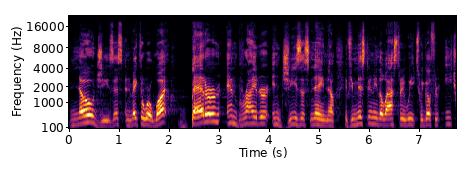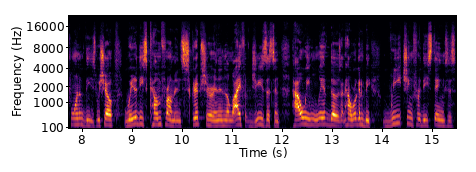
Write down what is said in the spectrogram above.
know Jesus, and make the world what? Better and brighter in Jesus' name. Now, if you missed any of the last three weeks, we go through each one of these. We show where these come from in Scripture and in the life of Jesus and how we live those and how we're going to be reaching for these things as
